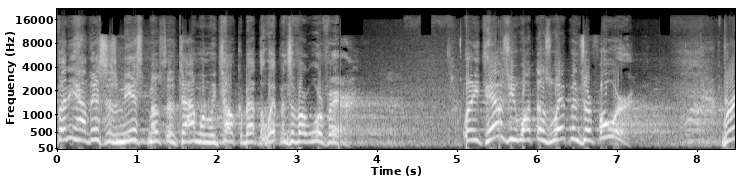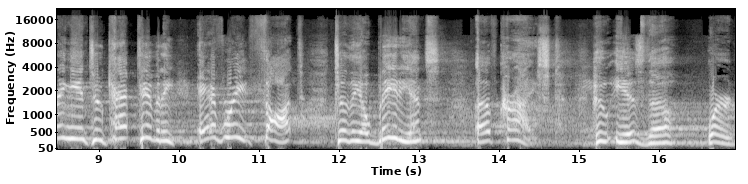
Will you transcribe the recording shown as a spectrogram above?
Funny how this is missed most of the time when we talk about the weapons of our warfare? When he tells you what those weapons are for. Bring into captivity every thought to the obedience of Christ, who is the Word.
